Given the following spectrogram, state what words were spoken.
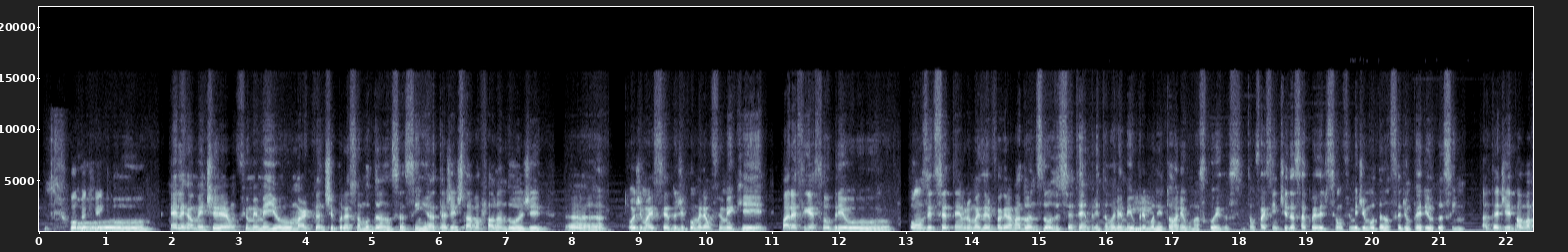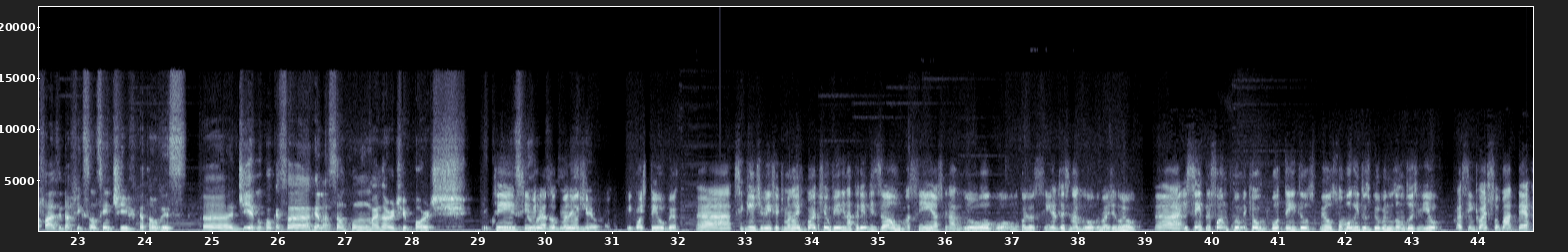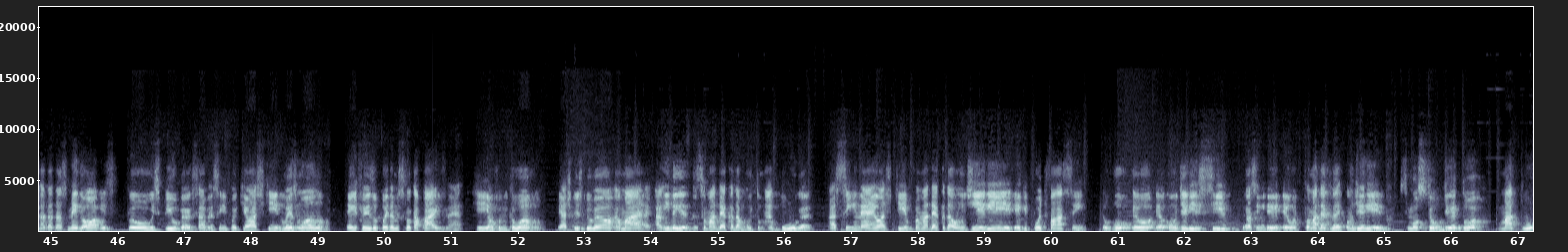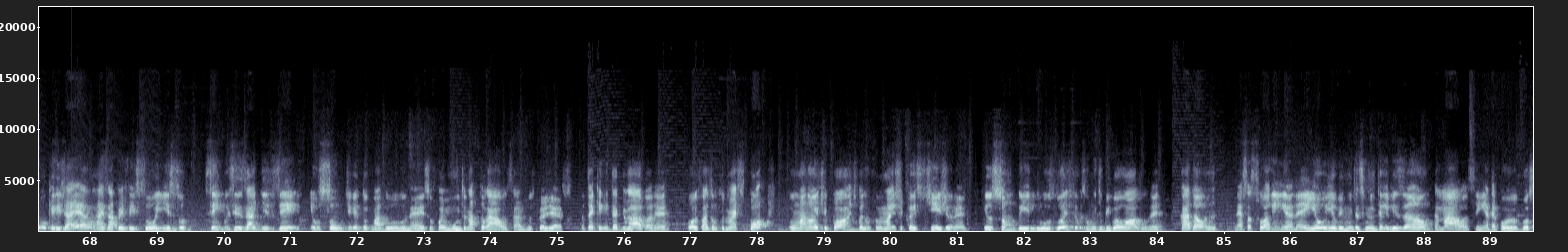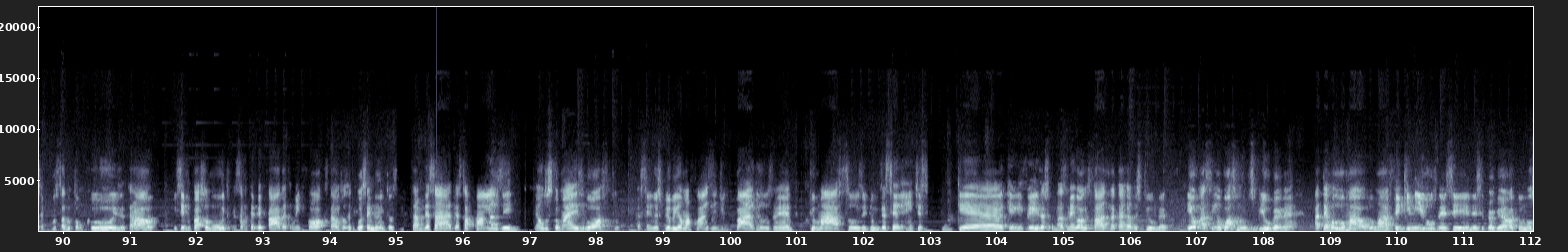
Pô, perfeito. O... É, Ele realmente é um filme meio marcante por essa mudança, assim. Até a gente estava falando hoje, ah, hoje mais cedo, de como ele é um filme que parece que é sobre o 11 de setembro, mas ele foi gravado antes do 11 de setembro, então ele é meio Sim. premonitório em algumas coisas. Então faz sentido essa coisa de ser um filme de mudança de um período, assim, até de nova fase da ficção científica, talvez. Ah, Diego, qual que é a sua relação com Minority Report? E com Sim, sim, minha relação com Minority 2000? E com Spielberg. Ah, seguinte, Vicente, Manuel Sport eu vi ele na televisão, assim, acho que na Globo, alguma coisa assim, deve ter sido na Globo, imagino eu. Ah, e sempre foi um filme que eu botei entre os meus favoritos Spielberg nos anos 2000, assim, que eu acho foi uma década das melhores pro Spielberg, sabe, assim, porque eu acho que no mesmo ano ele fez o Foi da Sou Capaz, né, que é um filme que eu amo. E acho que o Spielberg é uma, além de ser uma década muito madura, assim, né, eu acho que foi uma década onde ele, ele pôde falar assim, eu vou, eu, eu- onde ele se, assim, eu, foi uma década onde ele se mostrou um diretor maduro que ele já era, mas aperfeiçoou isso sem precisar dizer eu sou um diretor maduro, né? Isso foi muito natural, sabe, nos projetos. Tanto é que ele intercalava, né? Ou ele faz um filme mais pop, uma Minority Report, faz um filme mais de prestígio, né? E, som, e os dois filmes são muito vigorosos, né? Cada um nessa sua linha, né? E eu, eu vi muito assim em televisão, tal, assim, até por eu sempre gostar do Tom Cruise e tal. E sempre passou muito, pensava TV paga também, Fox e tal, então eu sempre gostei muito, assim, sabe? Dessa, dessa fase é um dos que eu mais gosto. Assim, do Spielberg é uma fase de vários, né? Filmaços e filmes excelentes que, que ele fez. Acho que uma das melhores fases da carreira do Spielberg. Eu, assim, eu gosto muito do Spielberg, né? Até rolou uma, uma fake news nesse, nesse programa que eu não,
